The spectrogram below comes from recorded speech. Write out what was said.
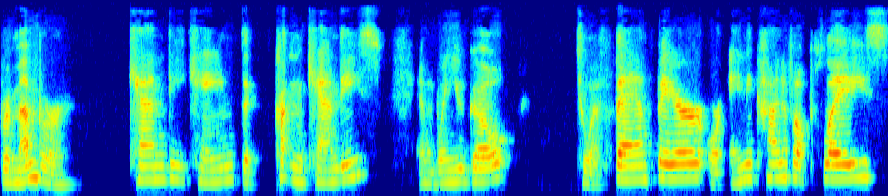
remember candy cane, the cotton candies. And when you go to a fanfare or any kind of a place,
